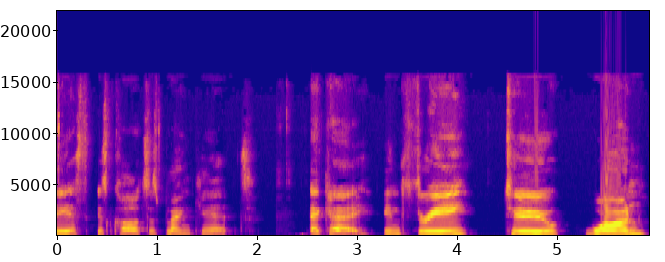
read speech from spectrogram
This is Karter's blanket. Okay, in three, two, one.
